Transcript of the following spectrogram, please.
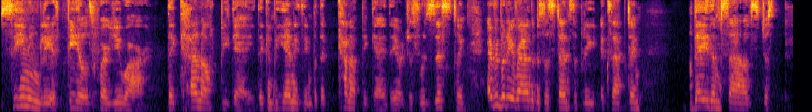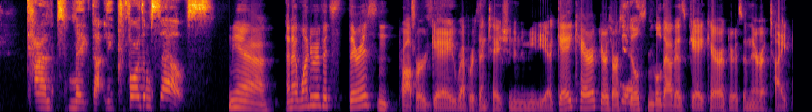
seemingly it feels where you are. They cannot be gay. They can be anything, but they cannot be gay. They are just resisting. Everybody around them is ostensibly accepting. They themselves just can't make that leap for themselves. Yeah. And I wonder if it's there isn't proper gay representation in the media. Gay characters are Yeah. still singled out as gay characters and they're a type.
